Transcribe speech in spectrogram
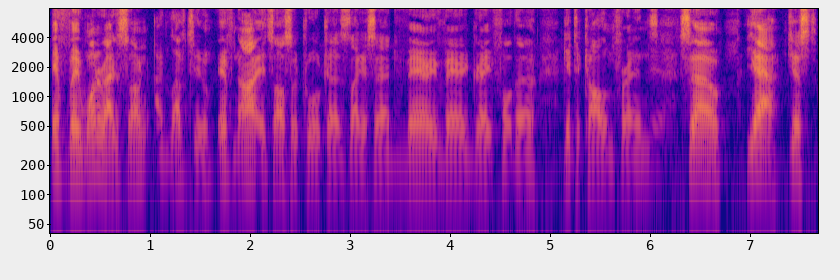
if they want to write a song, I'd love to. If not, it's also cool because, like I said, very very grateful to get to call them friends. Yeah. So yeah, just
